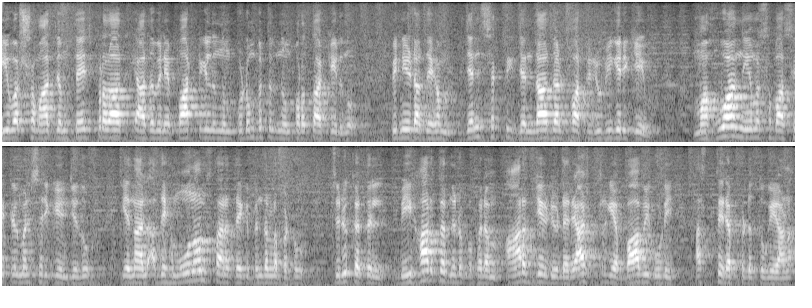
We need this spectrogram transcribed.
ഈ വർഷം ആദ്യം തേജ് പ്രസാദ് യാദവിനെ പാർട്ടിയിൽ നിന്നും കുടുംബത്തിൽ നിന്നും പുറത്താക്കിയിരുന്നു. പിന്നീട് അദ്ദേഹം ജൻശക്തി ജനതാദൾ പാർട്ടി രൂപീകരിക്കുകയും മഹുവ നിയമസഭാ സീറ്റിൽ മത്സരിക്കുകയും ചെയ്തു. എന്നാൽ അദ്ദേഹം മൂന്നാം സ്ഥാനത്തേക്ക് പിന്തള്ളപ്പെട്ടു. ചുരുക്കത്തിൽ ബീഹാർ തെരഞ്ഞെടുപ്പ് ഫലം ആർ രാഷ്ട്രീയ ഭാവി കൂടി അസ്ഥിരപ്പെടുത്തുകയാണ്.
